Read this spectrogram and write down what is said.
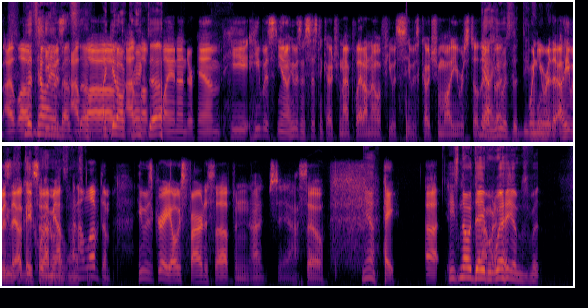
I love That's how he I was, I stuff. I get all loved- I cranked up. playing under him. He he was you know he was an assistant coach when I played. I don't know if he was he was coaching while you were still there. yeah, he but was the when you were there. Oh, he was, there. the Okay, so I mean, I, and I loved him. He was great. He always fired us up, and I yeah. So. Yeah, hey, uh, he's no David gonna- Williams, but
